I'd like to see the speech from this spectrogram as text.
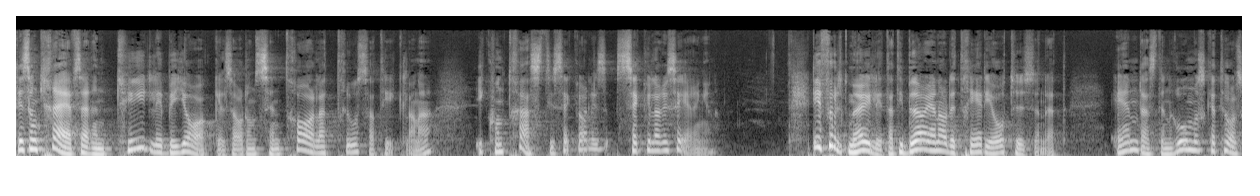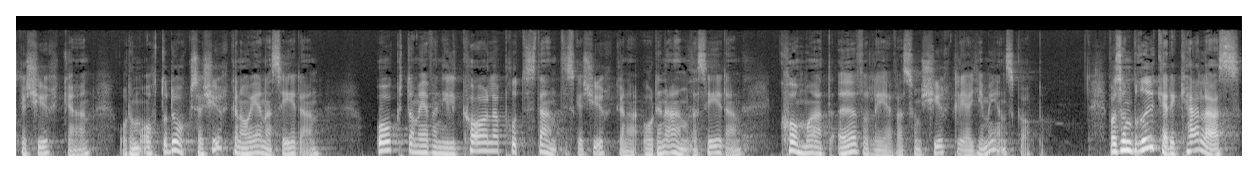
Det som krävs är en tydlig bejakelse av de centrala trosartiklarna i kontrast till sekulariseringen. Det är fullt möjligt att i början av det tredje årtusendet endast den romersk-katolska kyrkan och de ortodoxa kyrkorna å ena sidan och de evangelikala protestantiska kyrkorna å den andra sidan kommer att överleva som kyrkliga gemenskaper. Vad som brukade kallas,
